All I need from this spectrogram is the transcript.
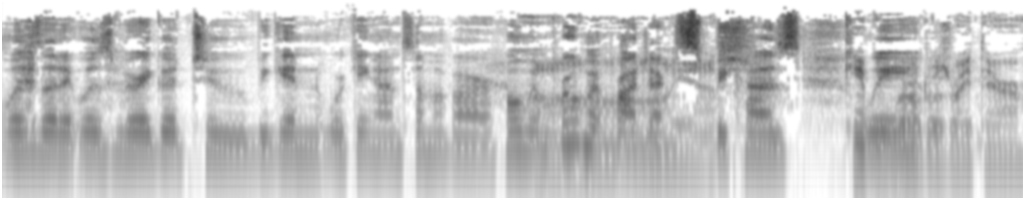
was that it was very good to begin working on some of our home improvement Oh, projects yes. because Camping we World was right there.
